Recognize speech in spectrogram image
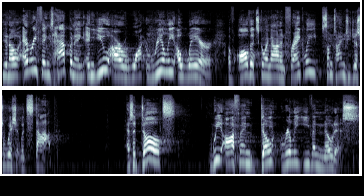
you know, everything's happening, and you are wa- really aware of all that's going on. And frankly, sometimes you just wish it would stop. As adults, we often don't really even notice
